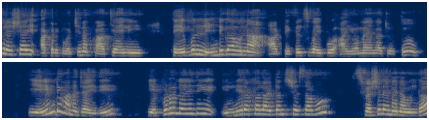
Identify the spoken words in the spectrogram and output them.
ఫ్రెష్ అయి అక్కడికి వచ్చిన కాత్యాయని టేబుల్ నిండుగా ఉన్న ఆ టిఫిన్స్ వైపు అయోమయంగా చూస్తూ ఏంటి వనజ ఇది? ఎప్పుడూ లేనిది ఇన్ని రకాల ఐటమ్స్ చేసావు స్పెషల్ ఏమైనా ఉందా?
